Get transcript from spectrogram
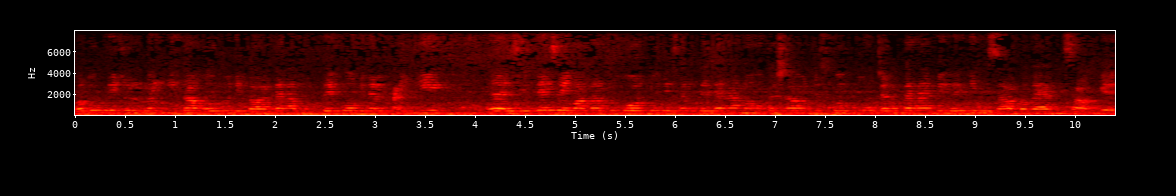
وتخرج المیت اور کو نکالتا ہے مردے کو من الحی زندے سے وقت کو تو رزق دیتا ہے محتشا جس کو تو چاہتا ہے بغیر حساب بغیر حساب کے۔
